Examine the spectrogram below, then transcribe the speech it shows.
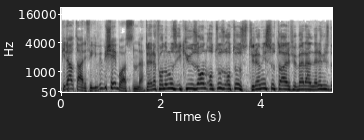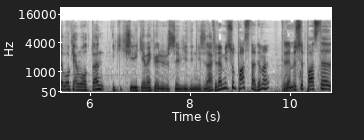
pilav tarifi gibi bir şey bu aslında. Telefonumuz 210 30 30. Tiramisu tarifi verenlere biz de Walk and Walk'tan iki kişilik yemek veriyoruz sevgili dinleyiciler. Tiramisu pasta değil mi? Tiramisu pasta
